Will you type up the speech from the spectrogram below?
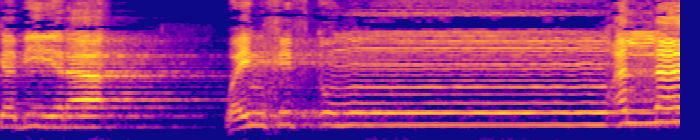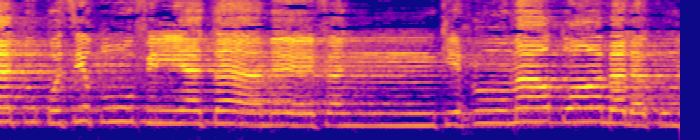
كبيرا. وإن خفتم ألا تقسطوا في اليتامى فانكحوا ما طاب لكم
